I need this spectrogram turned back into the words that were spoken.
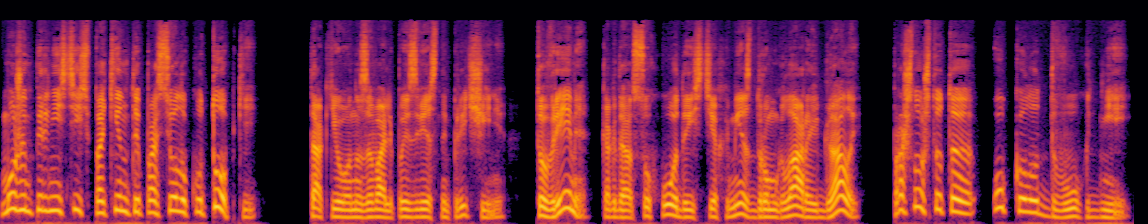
можем перенестись в покинутый поселок Утопкий, так его называли по известной причине, в то время, когда с ухода из тех мест Друмглара и Галы прошло что-то около двух дней.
